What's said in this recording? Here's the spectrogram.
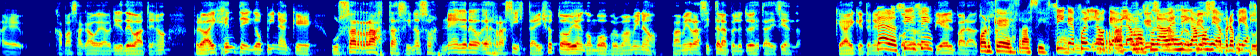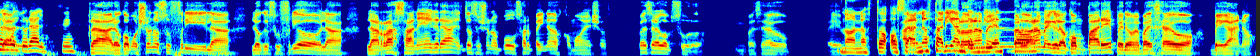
eh, capaz acá voy a abrir debate, ¿no? Pero hay gente que opina que usar rastas si no sos negro es racista, y yo todo bien con vos, pero para mí no, para mí es racista la pelotudez que estás diciendo que hay que tener un color de piel para... ¿Por qué es racista? Sí, que fue lo que hablamos una, vez, digamos, de apropiación cultural. Claro, como yo no sufrí la, lo que sufrió la, la, raza negra, entonces yo no puedo usar peinados como ellos. Me parece algo absurdo. Me parece algo... Eh, no, no esto, o sea, no estaría entendiendo... Perdóname que lo compare, pero me parece algo vegano.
